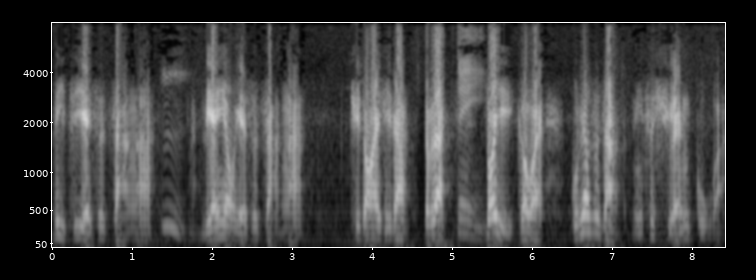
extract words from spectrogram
利基也是涨啊，嗯联咏也是涨啊，驱动 IC 的啊，对不对？对，所以各位，股票市场你是选股啊，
